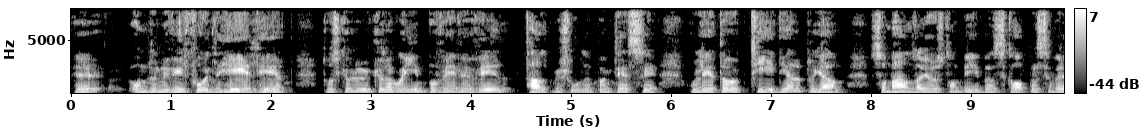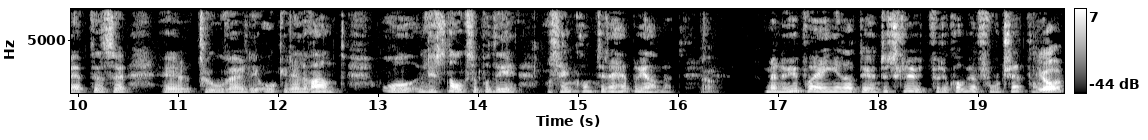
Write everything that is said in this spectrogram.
eh, om du nu vill få en helhet då skulle du kunna gå in på www.taltmissionen.se och leta upp tidigare program som handlar just om Bibelns skapelseberättelse, eh, trovärdig och relevant. Och lyssna också på det och sen kom till det här programmet. Ja. Men nu är poängen att det är inte slut för det kommer att fortsätta. Ja,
